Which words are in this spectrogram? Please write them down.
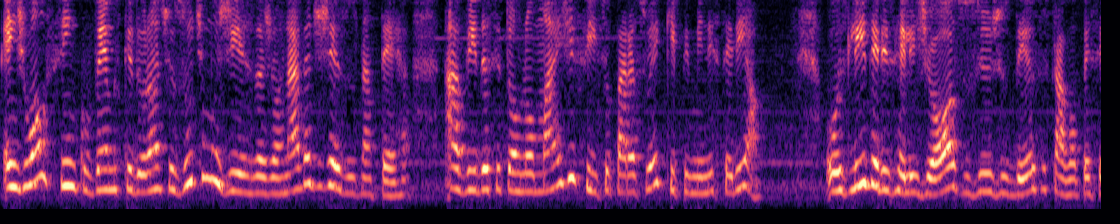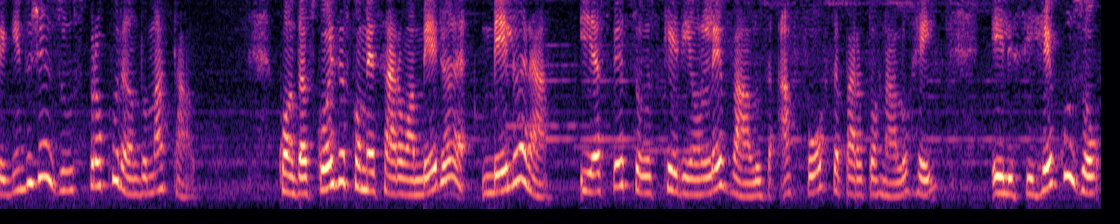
Em João 5, vemos que durante os últimos dias da jornada de Jesus na terra, a vida se tornou mais difícil para sua equipe ministerial. Os líderes religiosos e os judeus estavam perseguindo Jesus, procurando matá-lo. Quando as coisas começaram a melhorar e as pessoas queriam levá-los à força para torná-lo rei, ele se recusou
